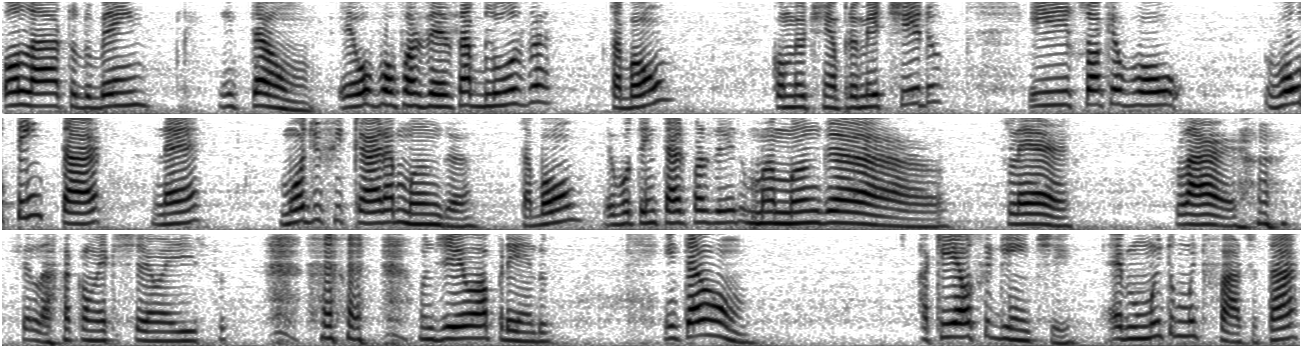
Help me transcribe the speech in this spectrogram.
Olá, tudo bem? Então, eu vou fazer essa blusa, tá bom? Como eu tinha prometido. E só que eu vou vou tentar, né, modificar a manga, tá bom? Eu vou tentar fazer uma manga flare, flare, sei lá como é que chama isso. um dia eu aprendo. Então, aqui é o seguinte, é muito, muito fácil, tá?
